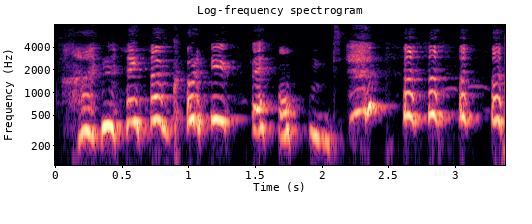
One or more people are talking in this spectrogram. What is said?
Finally, I've got it filmed.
